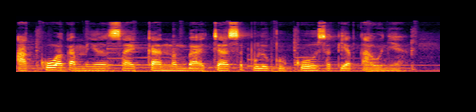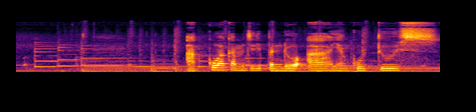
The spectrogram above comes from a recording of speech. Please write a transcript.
aku akan menyelesaikan membaca 10 buku setiap tahunnya. Aku akan menjadi pendoa yang kudus,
